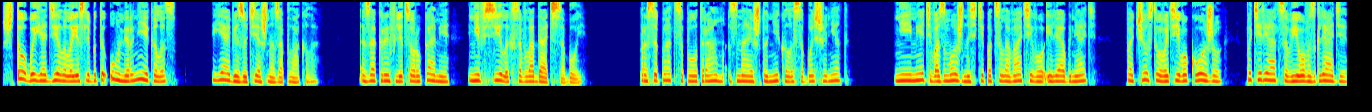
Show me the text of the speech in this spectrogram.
«Что бы я делала, если бы ты умер, Николас?» Я безутешно заплакала. Закрыв лицо руками, не в силах совладать с собой. Просыпаться по утрам, зная, что Николаса больше нет, не иметь возможности поцеловать его или обнять, почувствовать его кожу, потеряться в его взгляде,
